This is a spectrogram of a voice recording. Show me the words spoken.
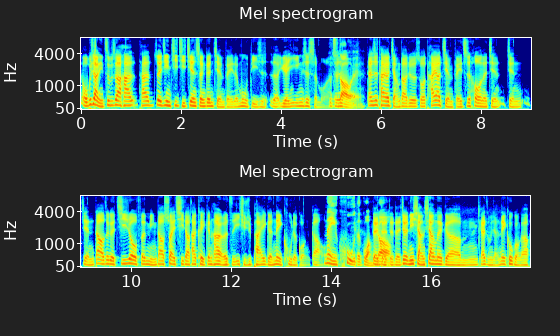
我不知道你知不知道他他最近积极健身跟减肥的目的是的原因是什么？不知道哎、欸，但是他有讲到，就是说他要减肥之后呢，减减减到这个肌肉分明到帅气到他可以跟他儿子一起去拍一个内裤的广告。内裤的广告，对对对对，就你想象那个该、嗯、怎么讲内裤广告？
